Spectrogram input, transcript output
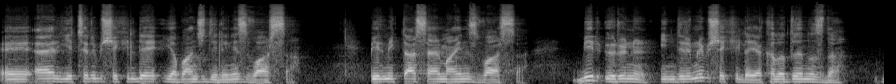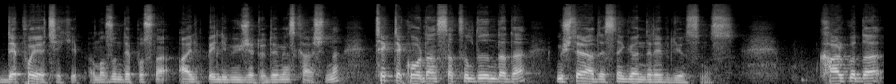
e, eğer yeteri bir şekilde yabancı diliniz varsa, bir miktar sermayeniz varsa, bir ürünü indirimli bir şekilde yakaladığınızda depoya çekip Amazon deposuna aylık belli bir ücret ödemeniz karşılığında tek tek oradan satıldığında da müşteri adresine gönderebiliyorsunuz. Kargoda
